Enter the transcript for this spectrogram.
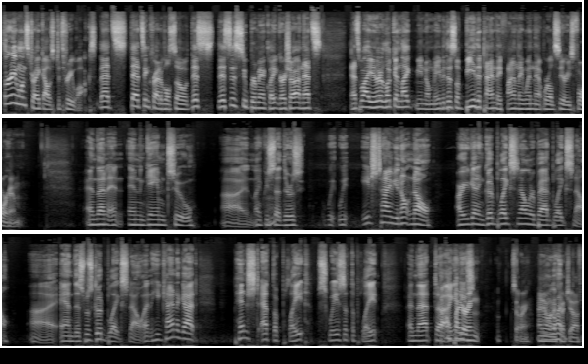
31 strikeouts to three walks. That's that's incredible. So this this is Superman Clayton Kershaw, and that's that's why they're looking like you know maybe this will be the time they finally win that World Series for him. And then in, in game two, uh, like we said, there's we, we each time you don't know are you getting good Blake Snell or bad Blake Snell, uh, and this was good Blake Snell, and he kind of got pinched at the plate, squeezed at the plate, and that uh, I can use- Umpiring. Sorry, I didn't go want to cut you off.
